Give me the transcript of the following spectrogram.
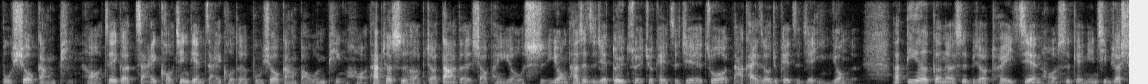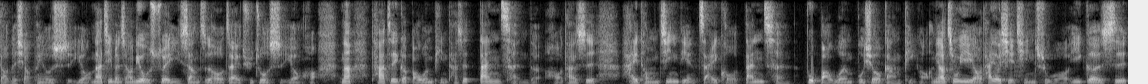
不锈钢瓶，哈，这个窄口经典窄口的不锈钢保温瓶，哈，它比较适合比较大的小朋友使用，它是直接对嘴就可以直接做，打开之后就可以直接饮用了。那第二个呢是比较推荐，哈，是给年纪比较小的小朋友使用，那基本上六岁以上之后再去做使用，哈。那它这个保温瓶它是单层的，哈，它是孩童经典窄口单层。不保温不锈钢瓶哦，你要注意哦，它有写清楚哦，一个是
